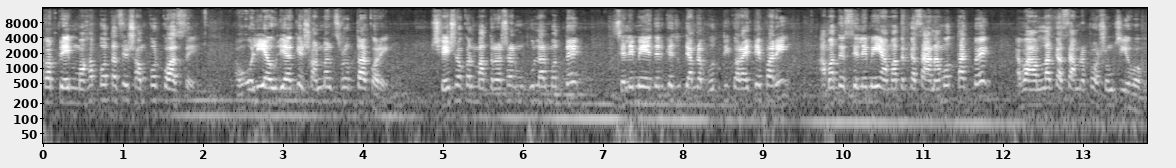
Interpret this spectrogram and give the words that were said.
এবং প্রেম, মহাব্বত আছে, সম্পর্ক আছে অলিয়া উলিয়াকে সম্মান, শ্রদ্ধা করে, সেই সকল মাদ্রাসাগুলার মধ্যে ছেলে মেয়েদেরকে যদি আমরা ভর্তি করাইতে পারি, আমাদের ছেলে মেয়ে আমাদের কাছে আনামত থাকবে এবং আল্লাহর কাছে আমরা প্রশংসীয় হব।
